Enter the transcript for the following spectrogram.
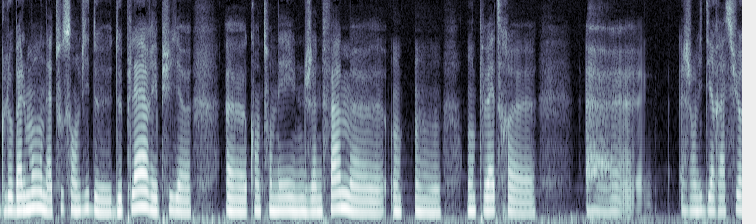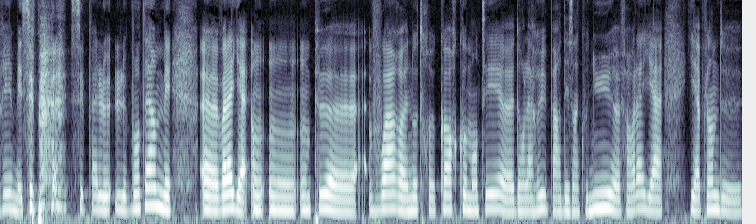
globalement, on a tous envie de, de plaire. Et puis, euh, euh, quand on est une jeune femme, euh, on, on- on peut être, j'ai envie de dire rassurée, mais c'est pas, c'est pas le, bon terme. Mais euh, voilà, il y a, on, peut euh, voir notre corps commenté euh, dans la rue par des inconnus. Enfin voilà, il y a, il y a plein de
